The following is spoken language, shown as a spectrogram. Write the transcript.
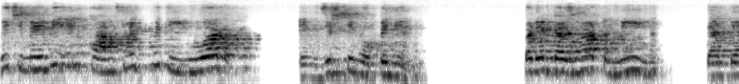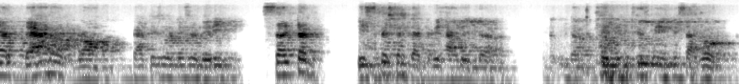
which may be in conflict with your existing opinion. but it does not mean that they are bad or wrong. That is what is a very certain discussion that we had in the, in the few, few minutes ago.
